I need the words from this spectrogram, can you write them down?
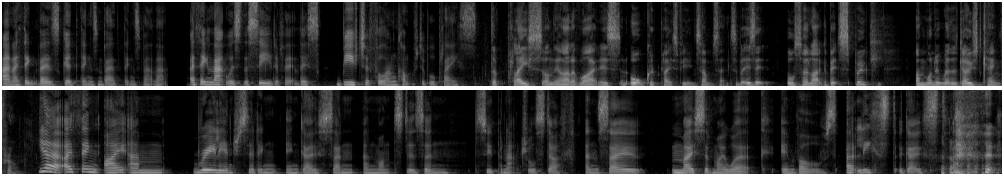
And I think there's good things and bad things about that. I think that was the seed of it, this beautiful, uncomfortable place. The place on the Isle of Wight is an awkward place for you in some sense, but is it also like a bit spooky? I'm wondering where the ghost came from. Yeah, I think I am really interested in, in ghosts and, and monsters and supernatural stuff. And so most of my work involves at least a ghost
